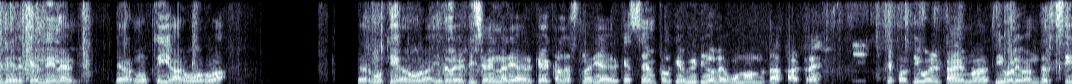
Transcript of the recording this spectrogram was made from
இது இருக்கு லீலேண்ட் இரநூத்தி அறுபது ரூபா. இரநூத்தி அறுபது ரூபா. இதில் டிசைன் நிறையா இருக்குது கலர்ஸ் நிறையா இருக்குது சாம்பிளுக்கு வீடியோவில் ஒன்று ஒன்று தான் காட்டுறேன். இப்போ தீபாவளி டைமு தீபாவளி வந்துருச்சு.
